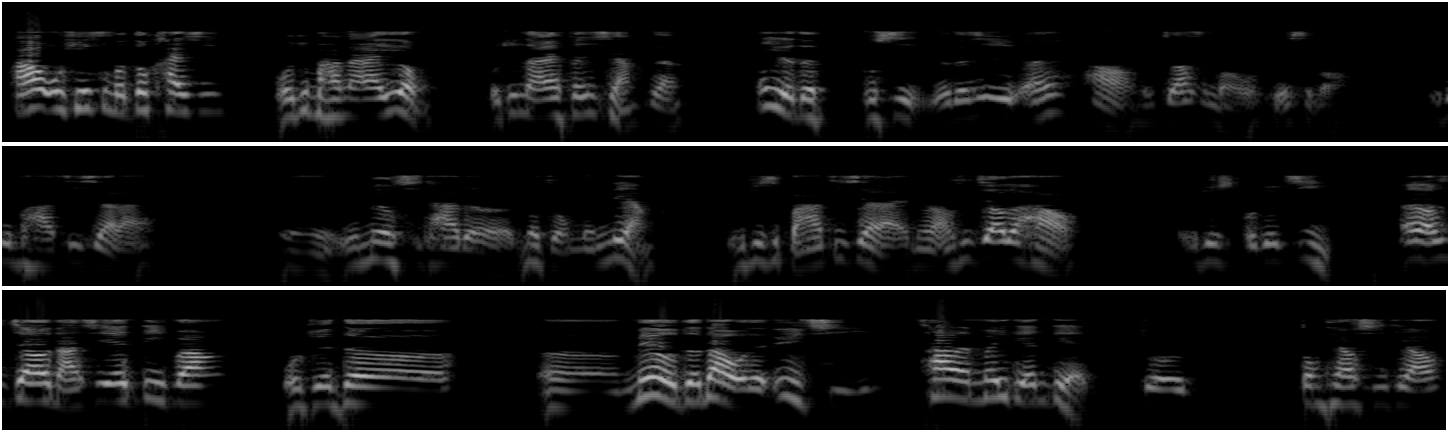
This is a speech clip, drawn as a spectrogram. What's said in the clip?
好，我学什么都开心，我就把它拿来用，我就拿来分享这样。那有的不是，有的是，哎，好，你教什么，我学什么，我就把它记下来。哎，我没有其他的那种能量，我就是把它记下来。那老师教的好，我就我就记。呃，老师教哪些地方，我觉得呃没有得到我的预期，差了那么一点点，就东挑西挑。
